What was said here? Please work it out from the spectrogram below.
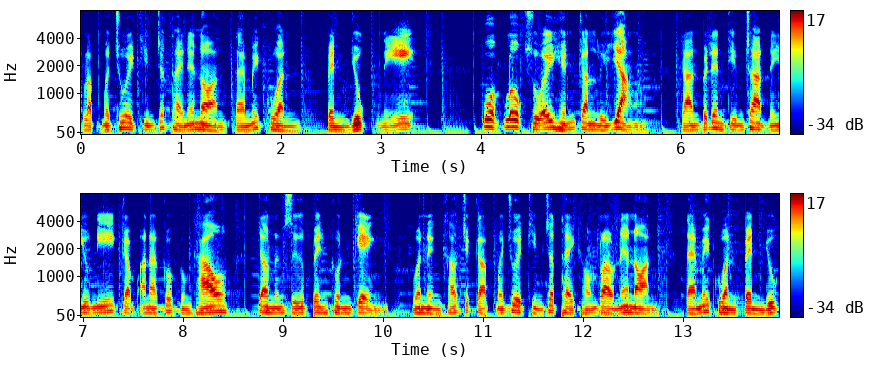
กลับมาช่วยทีมชาติไทยแน่นอน แต่ไม่ควรเป็นยุคนี้ พวกโลกสวยเห็นกันหรือยังการไปเล่นทีมชาติในยุคนี้กับอนาคตของเขา เจ้าหนังสือเป็นคนเก่ง วันหนึ่งเขาจะกลับมาช่วยทีมชาติไทยของเราแน่นอน แต่ไม่ควรเป็นยุค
